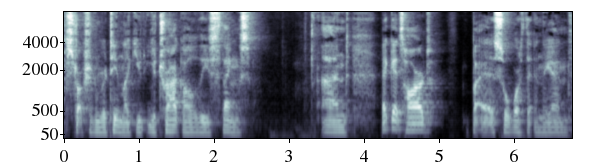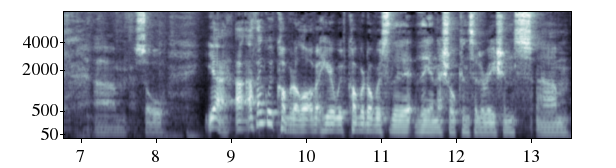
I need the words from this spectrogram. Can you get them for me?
structured and routine. Like you you track all these things, and it gets hard, but it is so worth it in the end. Um, so yeah, I, I, think we've covered a lot of it here. We've covered obviously the, the initial considerations, um,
